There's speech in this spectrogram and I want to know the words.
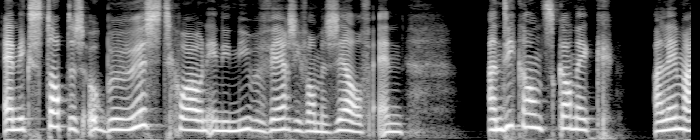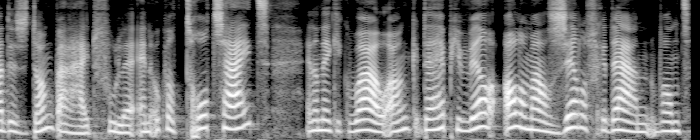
En ik stap dus ook bewust gewoon in die nieuwe versie van mezelf. En aan die kant kan ik alleen maar dus dankbaarheid voelen en ook wel trotsheid. En dan denk ik, wauw Ank, dat heb je wel allemaal zelf gedaan. Want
